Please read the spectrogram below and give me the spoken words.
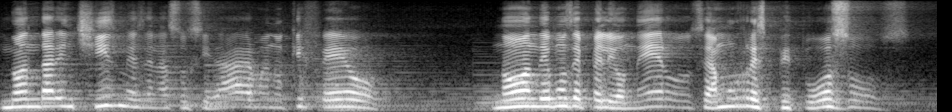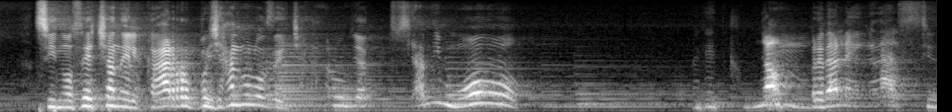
no andar en chismes en la sociedad, hermano, qué feo. No andemos de peleoneros, seamos respetuosos. Si nos echan el carro, pues ya no los echaron, ya, ya ni modo. No, hombre, dale gracias.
